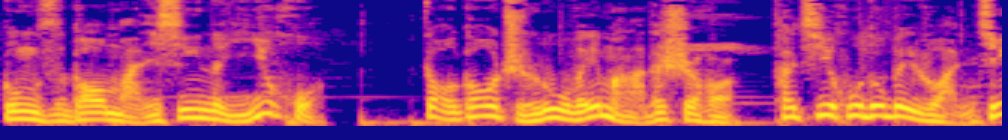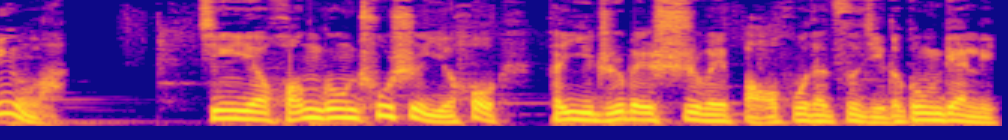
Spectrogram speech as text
公子高满心的疑惑，赵高指鹿为马的时候，他几乎都被软禁了。今夜皇宫出事以后，他一直被侍卫保护在自己的宫殿里，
